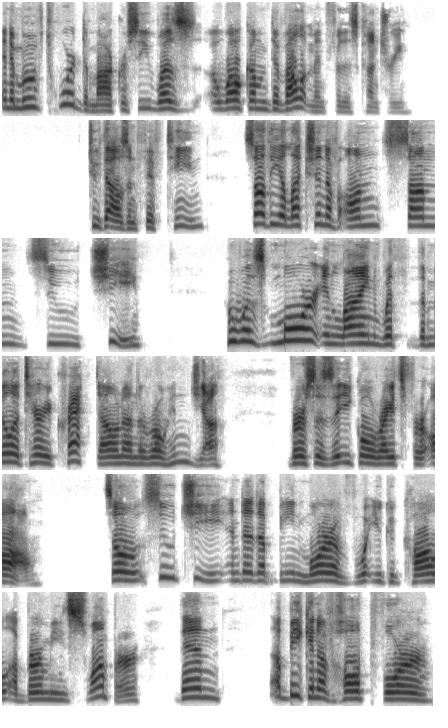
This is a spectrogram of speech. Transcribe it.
and a move toward democracy was a welcome development for this country. 2015 saw the election of Aung San Suu Kyi, who was more in line with the military crackdown on the Rohingya versus the equal rights for all. So Suu Kyi ended up being more of what you could call a Burmese swamper then a beacon of hope for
